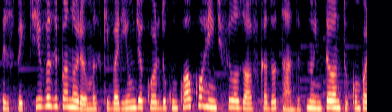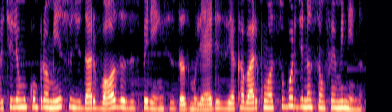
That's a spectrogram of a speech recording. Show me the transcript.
perspectivas e panoramas que variam de acordo com qual corrente filosófica adotada. No entanto, compartilham o compromisso de dar voz às experiências das mulheres e acabar com a subordinação feminina.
